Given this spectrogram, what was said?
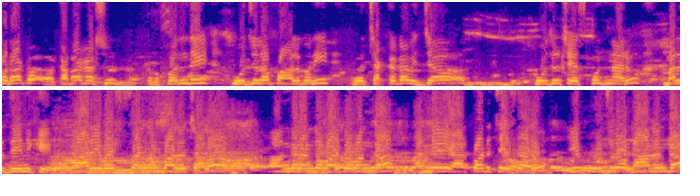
కటాక- కటాక్ష పొంది పూజలో పాల్గొని చక్కగా విద్యా పూజలు చేసుకుంటున్నారు. మరి దీనికి ఆర్యవైశ్య సంఘం వారు చాలా అంగరంగ వైభవంగా అన్ని ఏర్పాటు చేశారు. ఈ పూజలో భాగంగా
